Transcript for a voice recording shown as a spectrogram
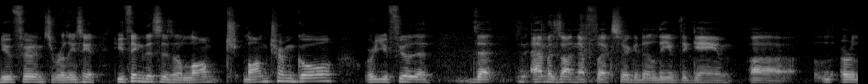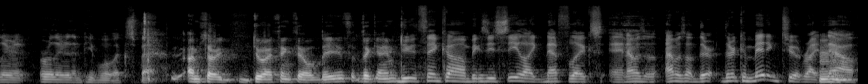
new films releasing it do you think this is a long long term goal? Or do you feel that that amazon netflix are gonna leave the game uh, earlier earlier than people expect? I'm sorry do i think they'll leave the game? Do you think um, because you see like netflix and amazon amazon they're they're committing to it right mm-hmm. now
